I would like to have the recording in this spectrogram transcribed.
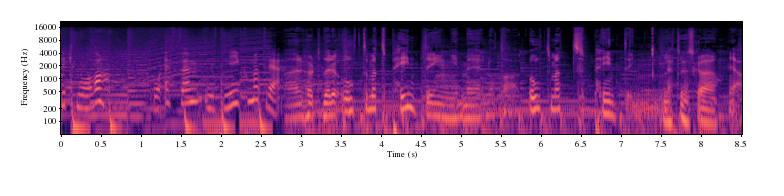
Teknova på FM 99,3. Her hørte dere Ultimate Painting med låta Ultimate Painting. Lett å huske. Ja.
